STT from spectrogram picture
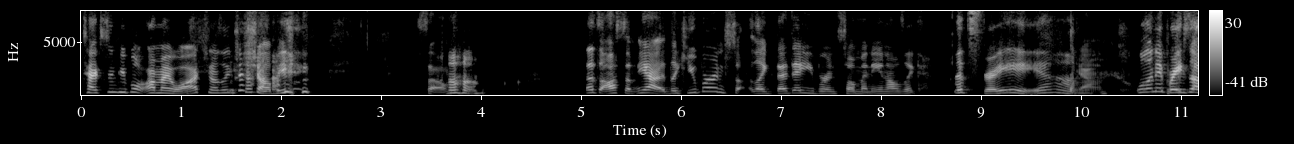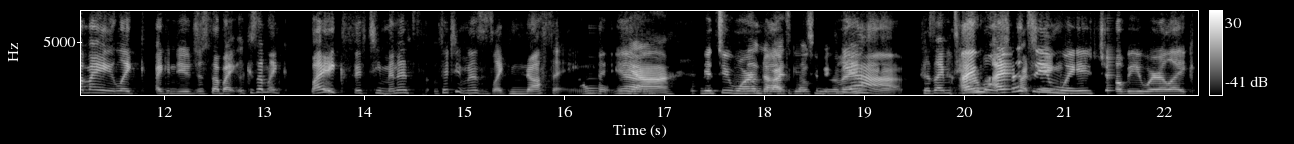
texting people on my watch? And I was like, just Shelby. so Uh-huh. that's awesome. Yeah. Like you burned, so, like that day you burned so many. And I was like, That's great. Yeah. yeah. well, and it breaks up my like I can do just the bike because I'm like bike 15 minutes. 15 minutes is like nothing. Yeah. Gets you warmed up, gets you moving. Yeah, because I'm I'm, terrible. I'm the same way, Shelby, where like,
